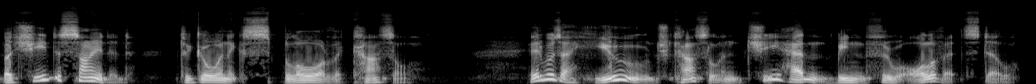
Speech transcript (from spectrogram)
But she decided to go and explore the castle. It was a huge castle, and she hadn't been through all of it still.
